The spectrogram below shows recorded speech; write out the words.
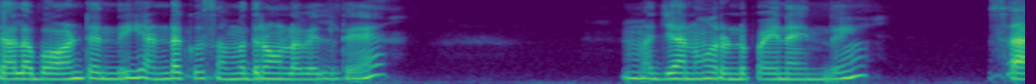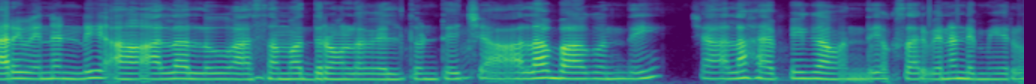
చాలా బాగుంటుంది. ఎండకు సముద్రంలో వెళ్తే మధ్యాహ్నం రెండు పైన అయింది. సారి వినండి. ఆ అలలు ఆ సముద్రంలో వెళ్తుంటే చాలా బాగుంది. చాలా హ్యాపీగా ఉంది. ఒకసారి వినండి మీరు.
